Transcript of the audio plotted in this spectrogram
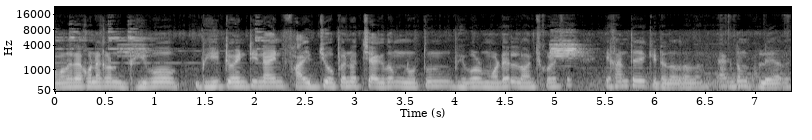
আমাদের এখন এখন Vivo V twenty nine five G open হচ্ছে একদম নতুন ভিভোর মডেল লঞ্চ করেছে। এখান থেকে কেটে দাও দাদা একদম খুলে যাবে।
